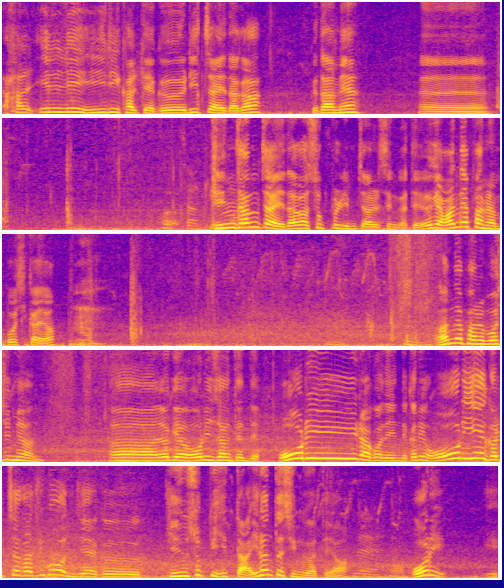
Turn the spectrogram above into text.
할 1, 2, 1이 할때그 리자에다가 그 다음에 긴장자에다가 수풀림자를 쓴 것 같아요. 여기 안내판 한번 보실까요? 안내판을 보시면 아, 여기 오리장터인데 오리라고 돼 있는데 그러니까 오리에 걸쳐 가지고 이제 그 긴 숲이 있다 이런 뜻인 것 같아요. 네. 어, 오리 이-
